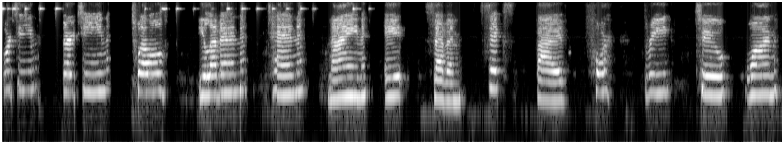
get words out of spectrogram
14, 13, 12, 11, 10, 9, 8, 7, 6, 5, 4, 3, 2, 1.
